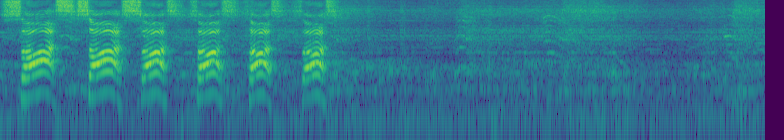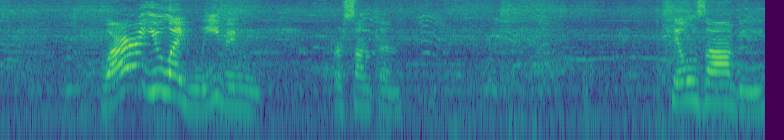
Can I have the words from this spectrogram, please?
Sauce! Sauce! Sauce! Sauce! Sauce! Sauce! Why aren't you like leaving or something? Kill zombie.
